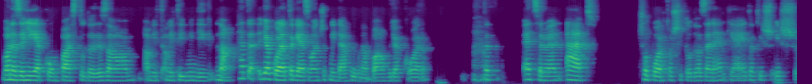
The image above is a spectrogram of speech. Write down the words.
van ez a year compass, tudod, ez a, amit, amit így mindig, na, hát gyakorlatilag ez van csak minden hónapban, hogy akkor tehát egyszerűen át csoportosítod az energiáidat, és, és,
